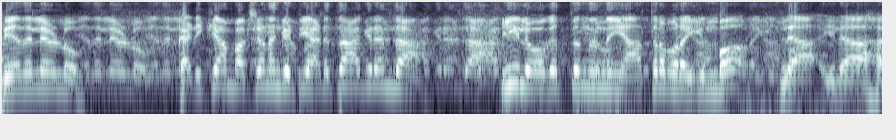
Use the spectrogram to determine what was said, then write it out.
നീ അതല്ലേ ഉള്ളൂ? കഴിക്കാൻ ഭക്ഷണം കിട്ടിയ അടുത്ത ആഗ്രഹം എന്താ? ഈ ലോകത്ത് നിന്ന് യാത്ര പറയുമ്പോ ലാ ഇലാഹ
